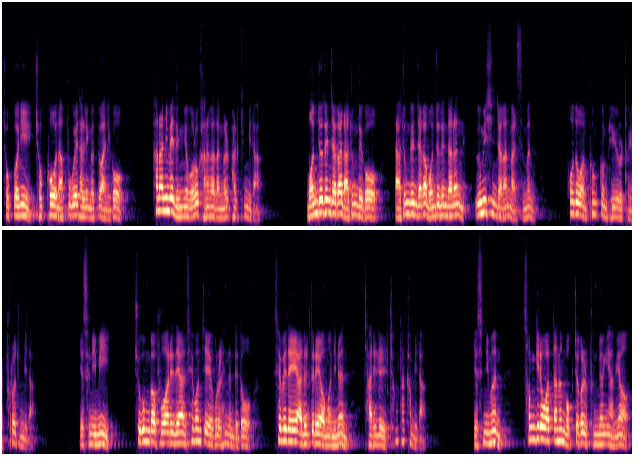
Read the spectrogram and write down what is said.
조건이 좋고 나쁘고에 달린 것도 아니고 하나님의 능력으로 가능하다는 걸 밝힙니다. 먼저 된 자가 나중되고 나중된 자가 먼저 된다는 의미심장한 말씀은 포도원 품꾼 비유를 통해 풀어줍니다. 예수님이 죽음과 부활에 대한 세 번째 예고를 했는데도 세베대의 아들들의 어머니는 자리를 청탁합니다. 예수님은 섬기러 왔다는 목적을 분명히 하며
